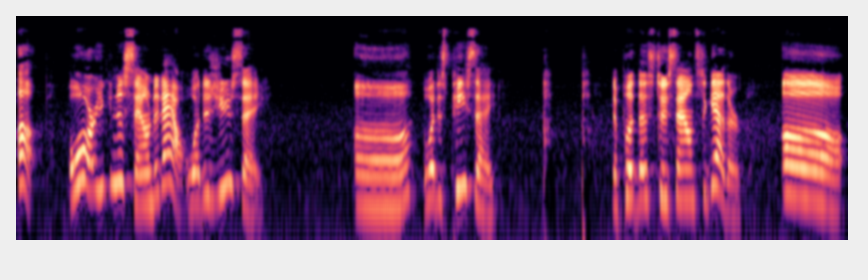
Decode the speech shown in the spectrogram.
Up. Or you can just sound it out. What does you say? Uh. What does P say? P, p. Now put those two sounds together. Up.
